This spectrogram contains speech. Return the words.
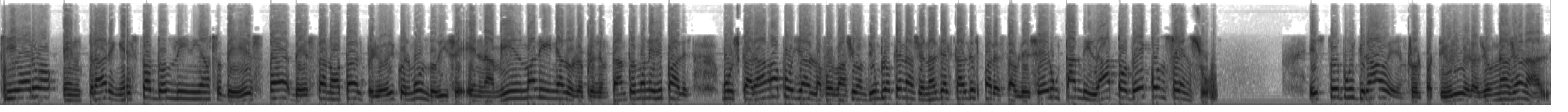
quiero entrar en estas dos líneas de esta, de esta nota del periódico El Mundo. Dice, en la misma línea los representantes municipales buscarán apoyar la formación de un bloque nacional de alcaldes para establecer un candidato de consenso. Esto es muy grave dentro del Partido de Liberación Nacional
